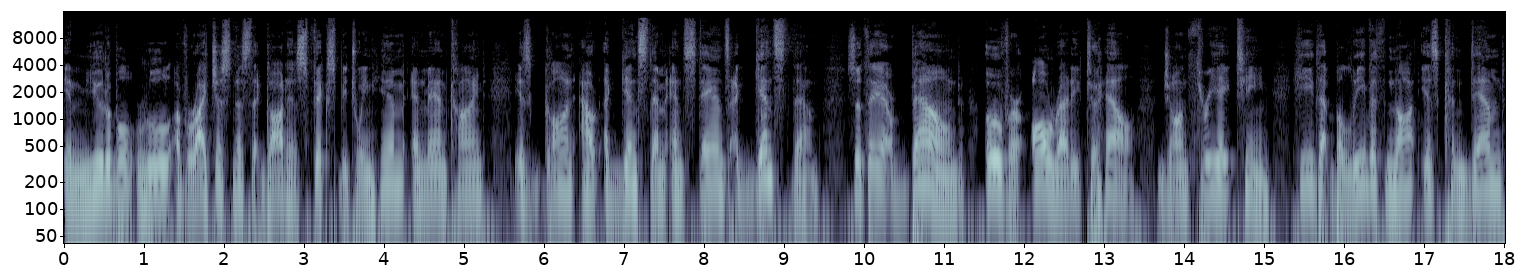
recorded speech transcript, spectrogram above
immutable rule of righteousness that God has fixed between Him and mankind, is gone out against them and stands against them, so that they are bound over already to hell. John 3:18 He that believeth not is condemned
